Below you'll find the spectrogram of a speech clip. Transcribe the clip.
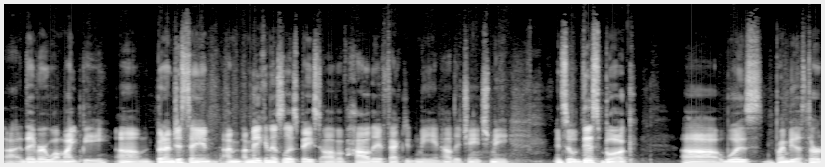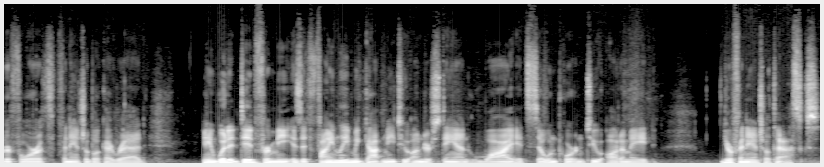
uh, they very well might be. Um, but I'm just saying, I'm, I'm making this list based off of how they affected me and how they changed me. And so this book uh, was probably the third or fourth financial book I read. And what it did for me is it finally got me to understand why it's so important to automate your financial tasks.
